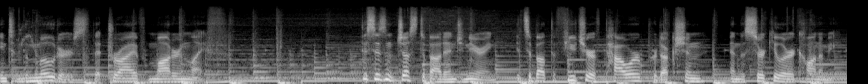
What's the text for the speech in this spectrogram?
into the motors that drive modern life. This isn't just about engineering, it's about the future of power, production, and the circular economy.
